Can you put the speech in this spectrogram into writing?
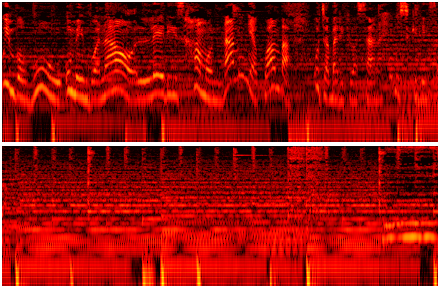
Wimbo huu umeimbwa nao Ladies Harmony, naamini ya kwamba utabarikiwa sana. Hebu sikiliza. Tambua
